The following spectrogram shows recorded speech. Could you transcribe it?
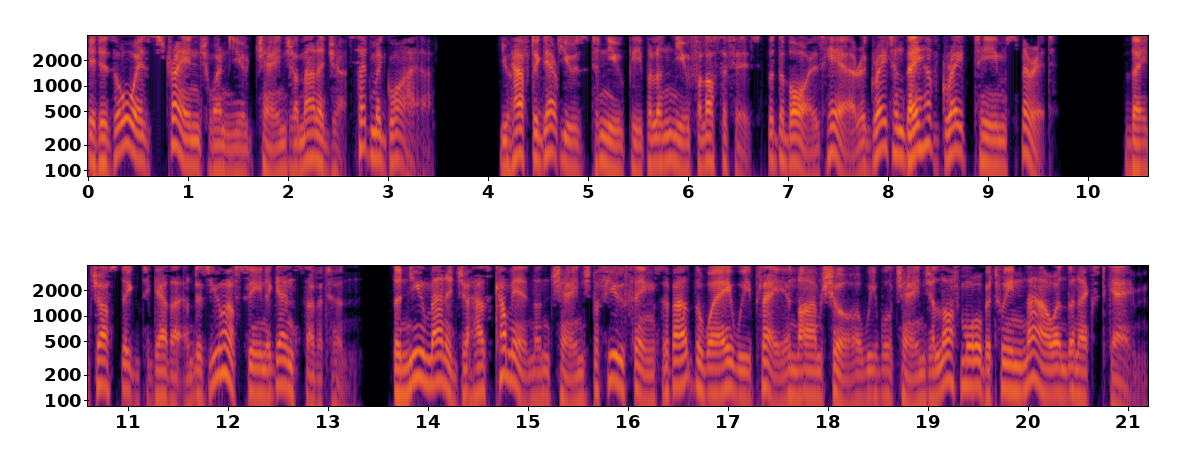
It is always strange when you change a manager, said Maguire. You have to get used to new people and new philosophies, but the boys here are great and they have great team spirit. They just dig together and as you have seen against Everton, the new manager has come in and changed a few things about the way we play and I am sure we will change a lot more between now and the next game.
